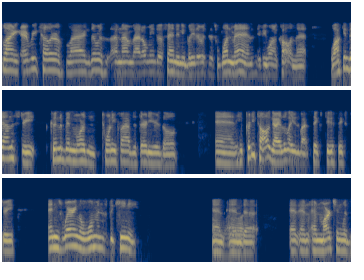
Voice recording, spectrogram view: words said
flying every color of flag. There was I'm not, I don't mean to offend anybody. There was this one man, if you want to call him that, walking down the street couldn't have been more than 25 to 30 years old. And he pretty tall guy, he looked like he was about six two, six three, and he's wearing a woman's bikini. And oh, and uh and, and and marching with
